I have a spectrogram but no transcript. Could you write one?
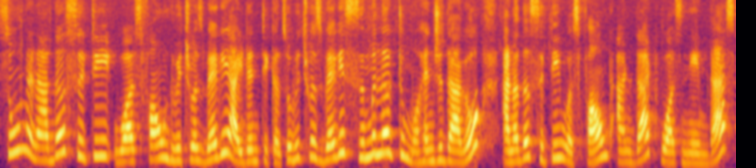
soon another city was found which was very identical. So which was very similar to Mohenjo-Daro. Another city was found and that was named as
